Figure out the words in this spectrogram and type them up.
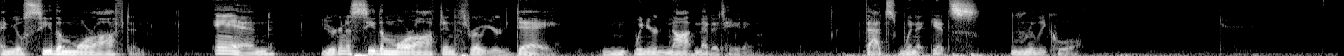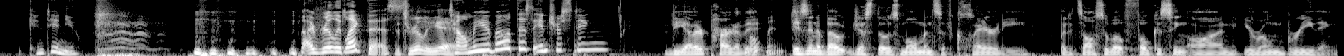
and you'll see them more often. And you're going to see them more often throughout your day when you're not meditating that's when it gets really cool Continue. I really like this. It's really it Tell me about this interesting. the other part of it Moment. not about just those moments of clarity, but it's also about focusing on your own breathing.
